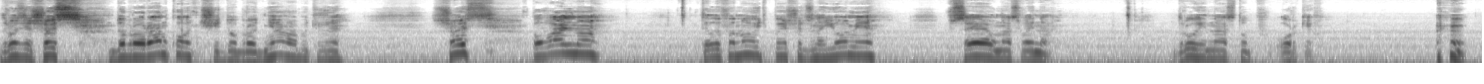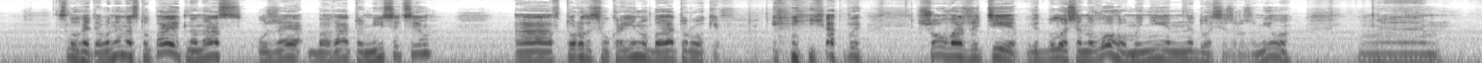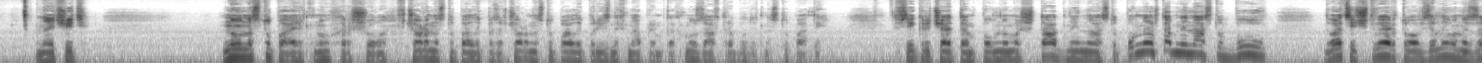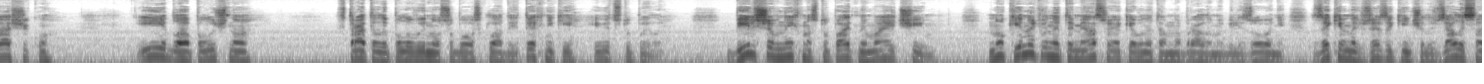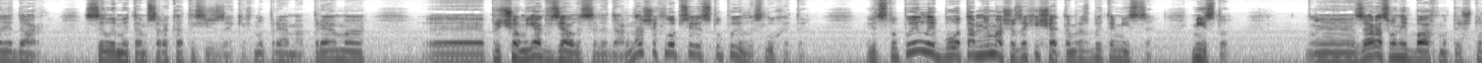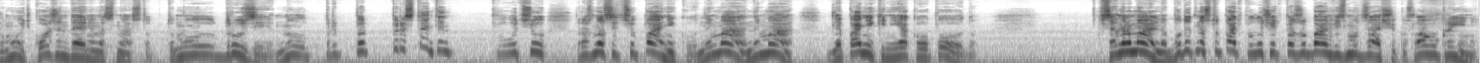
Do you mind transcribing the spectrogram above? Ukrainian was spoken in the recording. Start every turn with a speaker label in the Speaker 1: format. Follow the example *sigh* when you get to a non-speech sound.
Speaker 1: Друзі, щось доброго ранку чи доброго дня, мабуть, вже. Щось повально телефонують, пишуть знайомі. Все, у нас війна. Другий наступ орків. *clears throat* Слухайте, вони наступають на нас уже багато місяців, а вторглися в Україну багато років. *laughs* І якби що у вас в житті відбулося нового, мені не досі зрозуміло. Е, Значить, ну наступають, ну хорошо. Вчора наступали, позавчора наступали по різних напрямках, ну завтра будуть наступати. Всі кричать там повномасштабний наступ. Повномасштабний наступ був 24-го, взяли вони защику і благополучно втратили половину особового складу і техніки і відступили. Більше в них наступати немає чим. Ну, кинуть вони те м'ясо, яке вони там набрали, мобілізовані. Зеків в них вже закінчили. Взяли Солідар силами там 40 тисяч зеків. Ну прямо, прямо. Е, причому як взяли Солідар? Наші хлопці відступили, слухайте. Відступили, бо там нема що захищати, там розбите місце, місто. Е, зараз вони Бахмути штурмують кожен день у нас наступ. Тому, друзі, ну пер- пер- перестаньте оцю розносити цю паніку. Нема, нема для паніки ніякого поводу. Все нормально. Будуть наступати, получать по зубам, візьмуть защику. Слава Україні!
